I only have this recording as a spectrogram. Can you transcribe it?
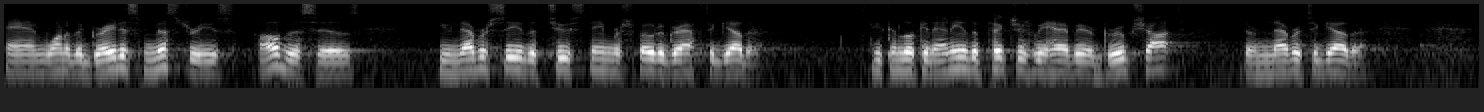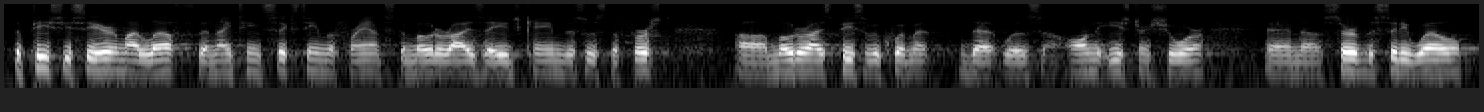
And one of the greatest mysteries of this is you never see the two steamers photographed together. You can look at any of the pictures we have here, group shots, they're never together. The piece you see here to my left, the 1916 La France, the motorized age came. This was the first uh, motorized piece of equipment that was on the eastern shore and uh, served the city well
